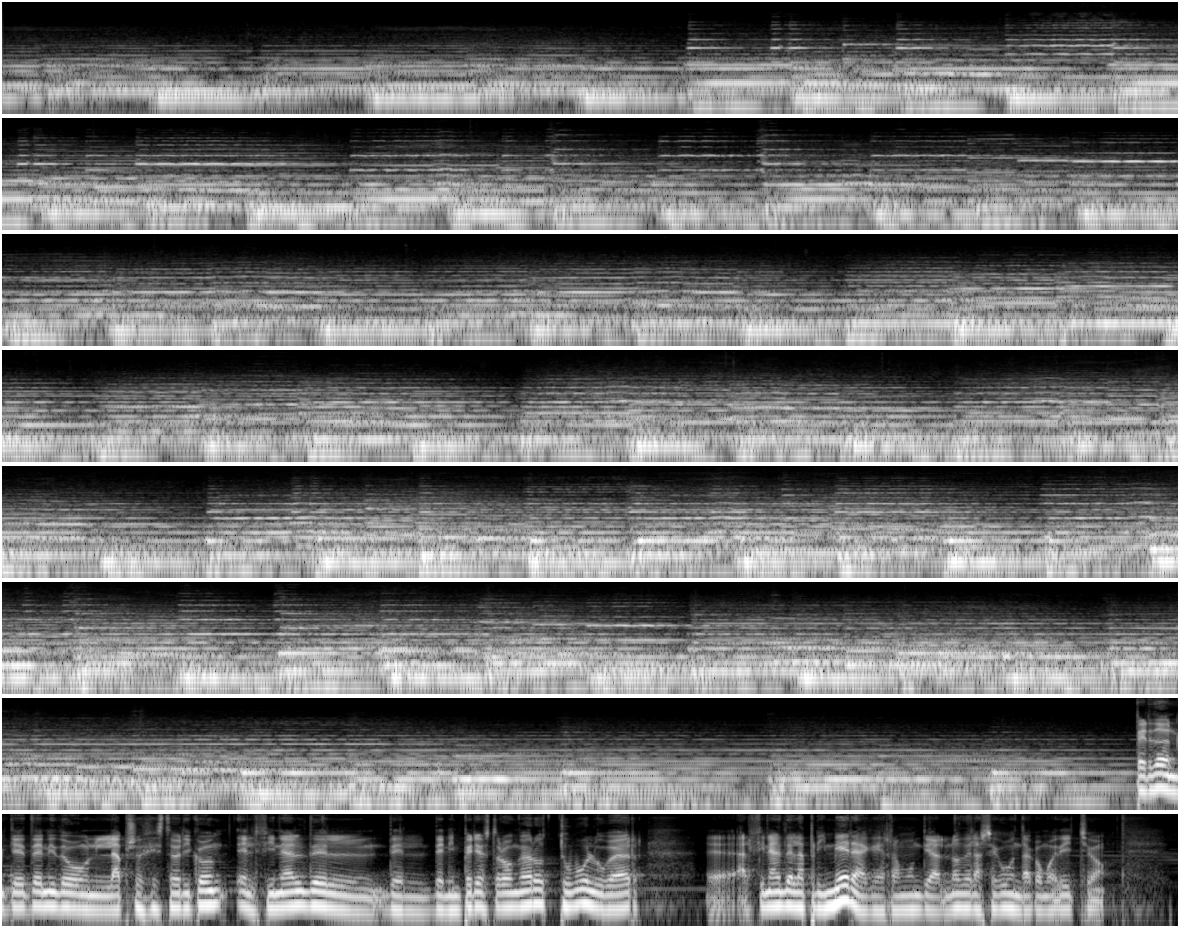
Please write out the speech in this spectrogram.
Perdón, que he tenido un lapso histórico. El final del, Imperio Austrohúngaro tuvo lugar eh, al final de la Primera Guerra Mundial, no de la Segunda, como he dicho.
